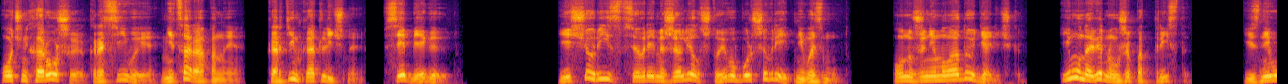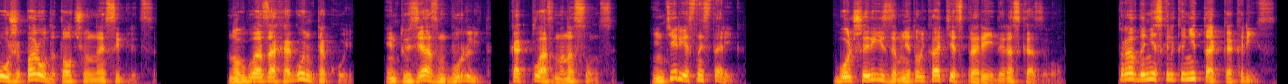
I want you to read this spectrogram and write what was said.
Очень хорошие, красивые, не царапанные. Картинка отличная. Все бегают. Еще Риз все время жалел, что его больше в рейд не возьмут. Он уже не молодой дядечка. Ему, наверное, уже под 300. Из него уже порода толченая сыплется. Но в глазах огонь такой, энтузиазм бурлит, как плазма на солнце. Интересный старик. Больше Риза мне только отец про рейды рассказывал. Правда, несколько не так, как Риз.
